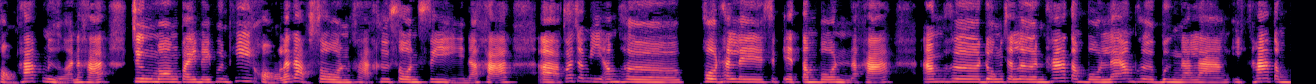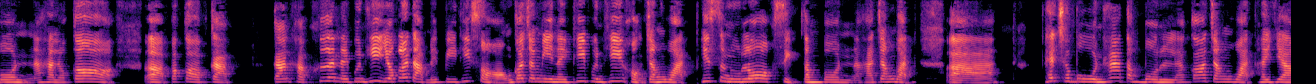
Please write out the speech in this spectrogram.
ของภาคเหนือนะคะ จึงมองไปในพื้นที่ของระดับโซนค่ะ คือโซน 4 นะคะอ่าก็จะมีอำเภอโพธิ์ทะเล 11 ตำบลนะคะอำเภอดงเจริญ 5 ตำบล และอำเภอบึงนารางอีก 5 ตำบลนะคะ แล้วก็อ่อประกอบกับ การขับเคลื่อนในพื้นที่ยกระดับในปีที่ 2 ก็จะมีในที่พื้นที่ของจังหวัดพิษณุโลก 10 ตำบลนะคะ จังหวัดเพชรบูรณ์ 5 ตำบล แล้วก็จังหวัดพะเยา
